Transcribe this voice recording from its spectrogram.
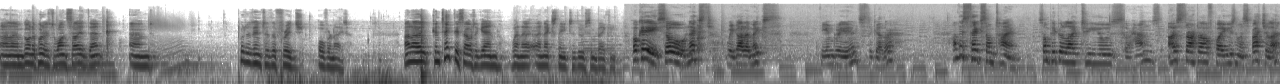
And I'm going to put it to one side then and put it into the fridge overnight. And I can take this out again when I, I next need to do some baking. Okay, so next we gotta mix the ingredients together. And this takes some time. Some people like to use their hands. I start off by using a spatula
